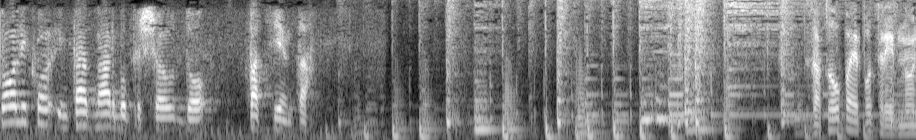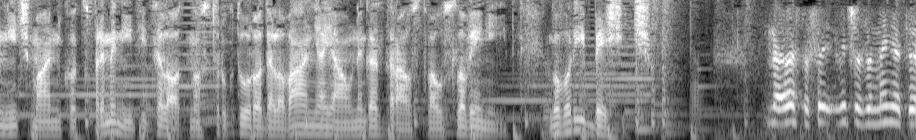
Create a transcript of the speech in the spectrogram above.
toliko in ta denar bo prišel do pacijenta. Zato pa je potrebno nič manj kot spremeniti celotno strukturo delovanja javnega zdravstva v Sloveniji, govori Bešič. Ne, veste, se, vi, če zamenjate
